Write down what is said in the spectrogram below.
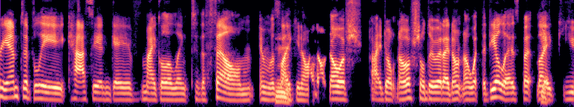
preemptively, Cassian gave Michael a link to the film and was Mm. like, you know, I don't know if sh- I don't know if she'll do it. I don't know what the deal is, but Yeah. like you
